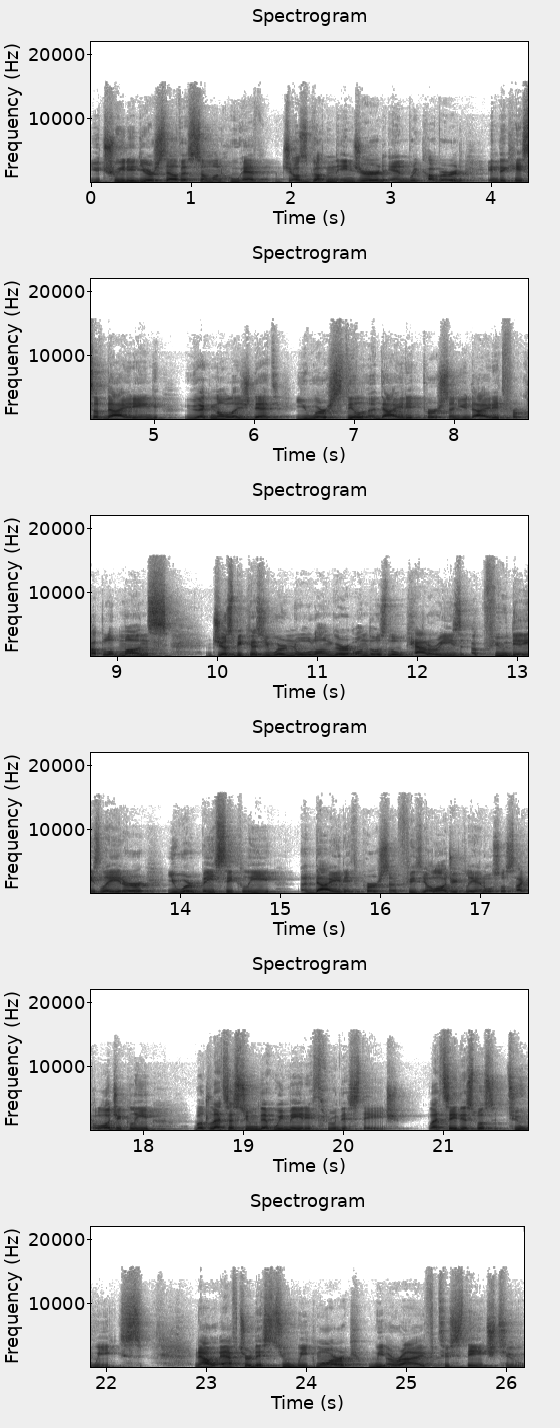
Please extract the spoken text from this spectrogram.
you treated yourself as someone who had just gotten injured and recovered. In the case of dieting, you acknowledged that you were still a dieted person. You dieted for a couple of months. Just because you were no longer on those low calories, a few days later, you were basically a dieted person physiologically and also psychologically. But let's assume that we made it through this stage. Let's say this was two weeks. Now, after this two week mark, we arrive to stage two.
